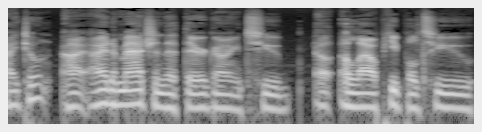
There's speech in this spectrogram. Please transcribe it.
I don't. I, would imagine that they're going to uh, allow people to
